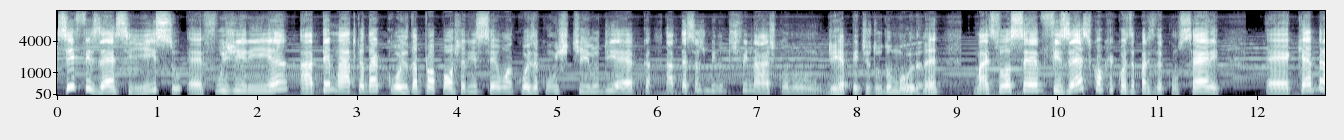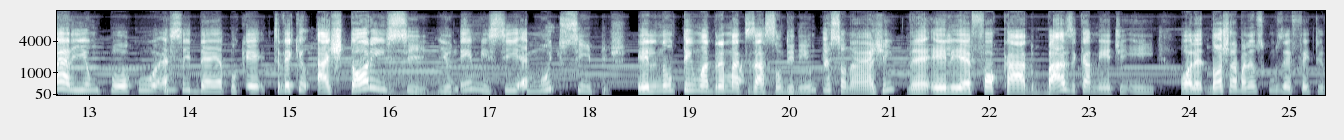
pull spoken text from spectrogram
se fizesse isso, é, fugiria a temática da coisa, da proposta de ser uma coisa com estilo de época, até seus minutos finais, quando de repente tudo muda, né? Mas se você fizesse qualquer coisa parecida com série, é, quebraria um pouco essa ideia, porque você vê que a história em si e o tema em si é muito simples. Ele não tem uma dramatização de nenhum personagem, né? Ele é focado basicamente em, olha, nós trabalhamos com os efeitos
